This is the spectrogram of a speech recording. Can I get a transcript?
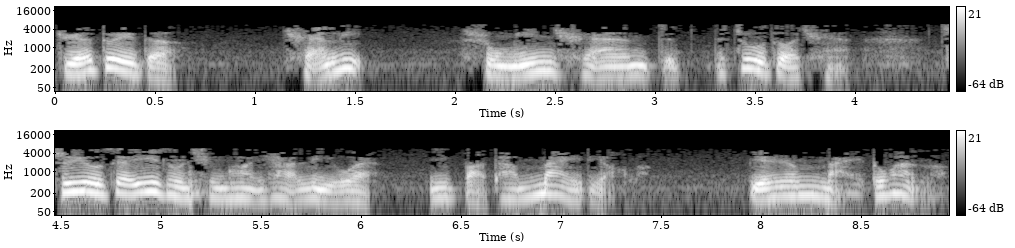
绝对的权利，署名权、著作权。只有在一种情况下例外，你把它卖掉了，别人买断了。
